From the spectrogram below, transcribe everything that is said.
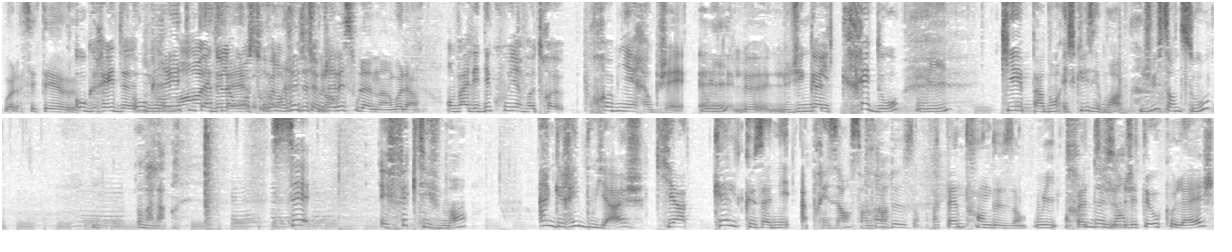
voilà, c'était euh, Au gré, de, au du gré, moment tout à et de fait, au gré de ce que j'avais sous la main, voilà. On va aller découvrir votre premier objet, euh, le, le jingle Credo, Oui. qui est, pardon, excusez-moi, juste en dessous. Voilà. C'est effectivement un gribouillage qui a quelques années à présent, Sandra. 32 ans, à peine 32 ans. Oui, en 32 fait, j'étais au collège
